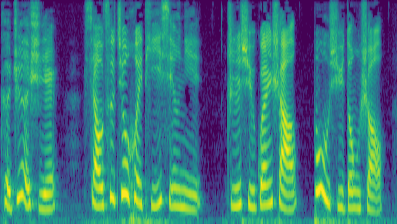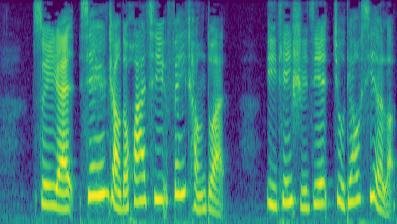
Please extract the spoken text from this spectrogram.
可这时，小刺就会提醒你，只许观赏，不许动手。虽然仙人掌的花期非常短，一天时间就凋谢了，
